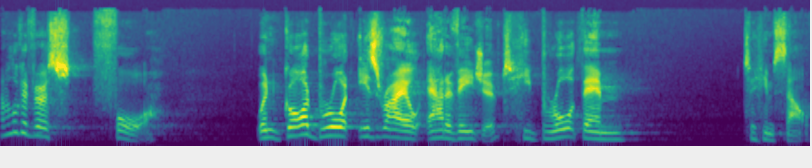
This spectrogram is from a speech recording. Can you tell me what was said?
Have a look at verse 4. When God brought Israel out of Egypt, he brought them to himself.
